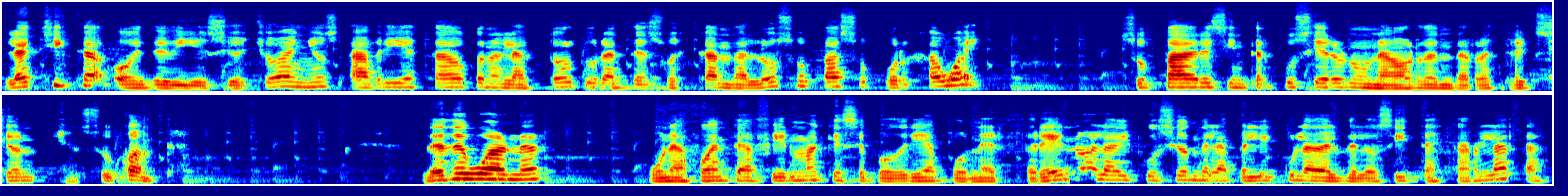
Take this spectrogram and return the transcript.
La chica, hoy de 18 años, habría estado con el actor durante su escandaloso paso por Hawái. Sus padres interpusieron una orden de restricción en su contra. Desde Warner una fuente afirma que se podría poner freno a la difusión de la película del velocista escarlata.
